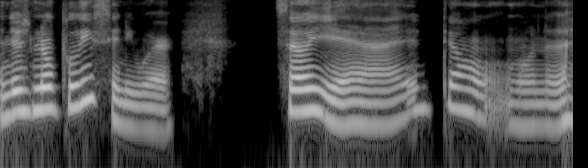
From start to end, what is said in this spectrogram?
and there's no police anywhere. So, yeah, I don't want to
